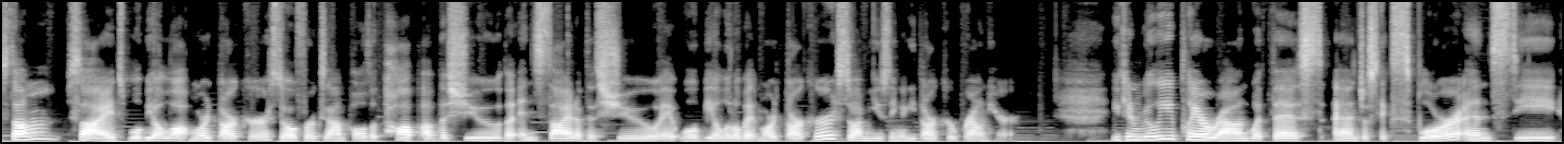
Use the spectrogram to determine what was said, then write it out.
Some sides will be a lot more darker. So for example, the top of the shoe, the inside of this shoe, it will be a little bit more darker. So I'm using a darker brown here. You can really play around with this and just explore and see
